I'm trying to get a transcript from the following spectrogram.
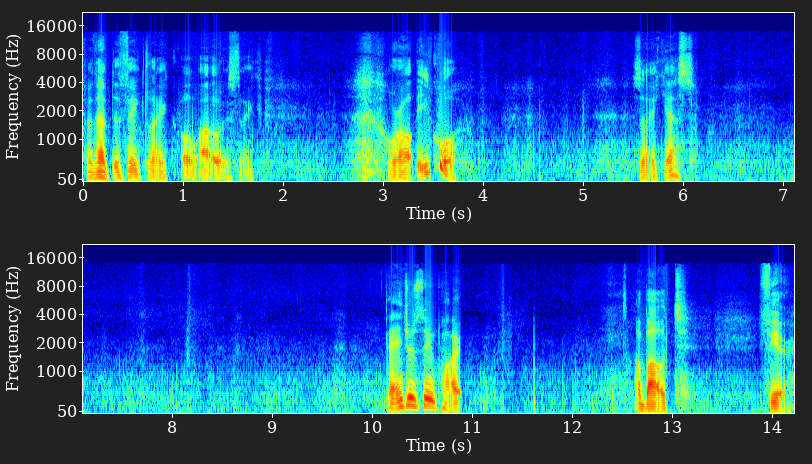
For them to think like, oh wow, it's like we're all equal. It's like yes. The interesting part about fear.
